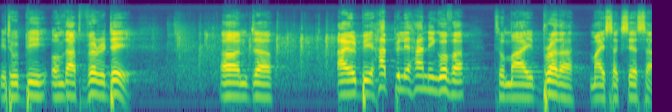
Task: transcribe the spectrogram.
It will be on that very day. And uh, I will be happily handing over to my brother, my successor.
